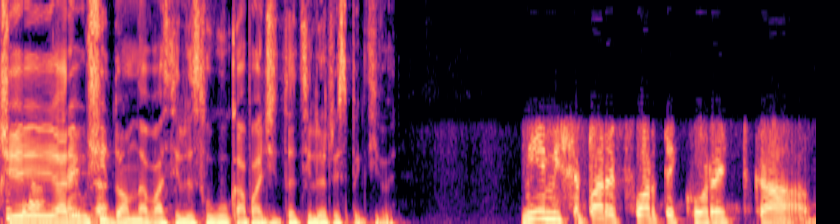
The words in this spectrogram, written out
ce da, a reușit exact. doamna Vasilescu cu capacitățile respective. Mie mi se pare foarte corect ca,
